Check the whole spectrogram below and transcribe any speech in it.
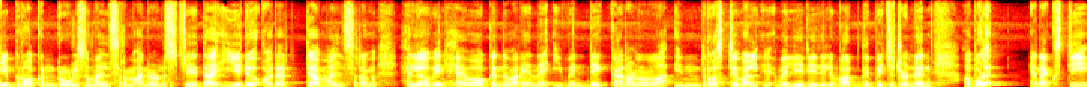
ഈ ബ്രോക്കൺ റൂൾസ് മത്സരം അനൗൺസ് ചെയ്ത ഈ ഒരു ഒരൊറ്റ മത്സരം ഹെലോവിൻ ഹെവോക്ക് എന്ന് പറയുന്ന ഇവന്റ് കാണാനുള്ള ഇൻട്രസ്റ്റ് വലിയ രീതിയിൽ വർദ്ധിപ്പിച്ചിട്ടുണ്ട്. അപ്പോൾ നെക്സ്റ്റ്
